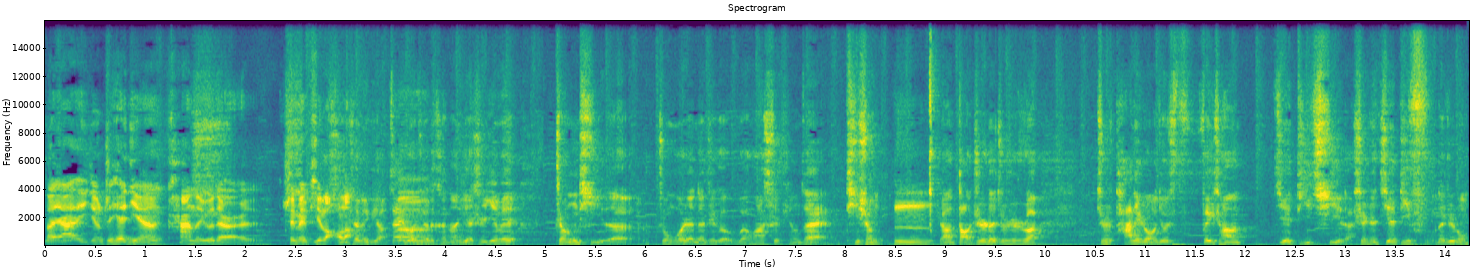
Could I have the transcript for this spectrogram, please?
大家已经这些年看的有点审美疲劳了。审美疲劳。再一个，我觉得可能也是因为整体的中国人的这个文化水平在提升，嗯，然后导致的就是说，就是他那种就是非常接地气的，甚至接地府的这种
